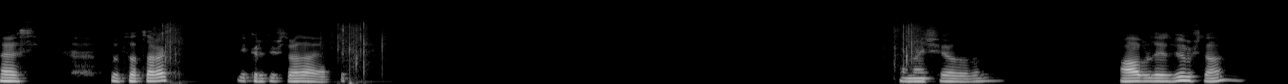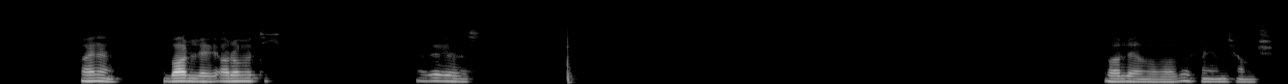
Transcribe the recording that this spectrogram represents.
Evet. Su satarak bir 43 lira daha yaptık. Hemen şey alalım. Aa burada yazıyormuş lan. Aynen. Barley, aromatik. Evet. Barley almam lazım. Ben yanlış almış.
